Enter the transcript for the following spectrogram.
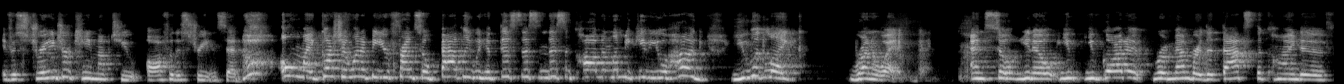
if a stranger came up to you off of the street and said, Oh my gosh, I want to be your friend so badly, we have this, this, and this in common, let me give you a hug, you would like run away and so you know you you've got to remember that that's the kind of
